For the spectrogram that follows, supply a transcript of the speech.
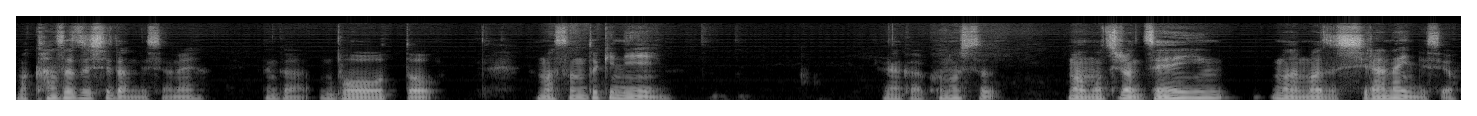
まあ観察してたんですよね。なんか、ぼーっと。まあその時に、なんかこの人、まあもちろん全員、まあまず知らないんですよ。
